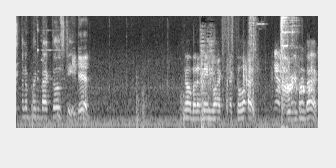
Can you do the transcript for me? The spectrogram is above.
Yeah, I thought we were gonna bring back Ghosty. He did. No, but I mean like back to life. Yeah, He no, doesn't come back.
